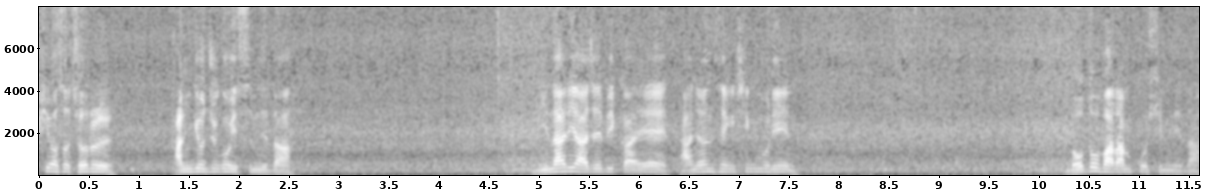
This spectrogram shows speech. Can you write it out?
피어서 저를 반겨주고 있습니다. 미나리 아제비과의 단연생 식물인 너도 바람꽃입니다.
